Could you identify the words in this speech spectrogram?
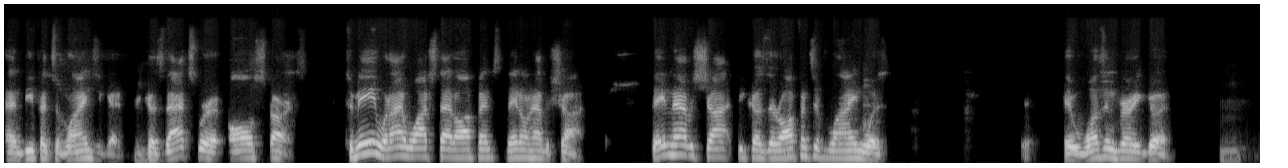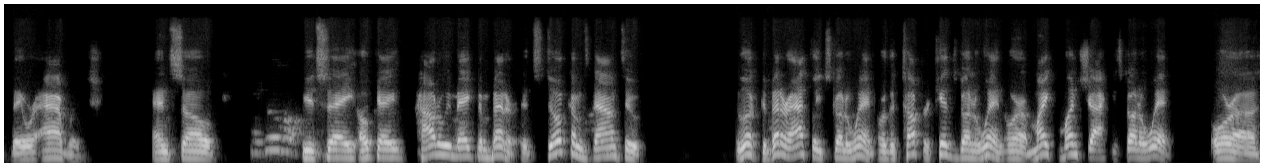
and defensive lines again because that's where it all starts. To me, when I watch that offense, they don't have a shot. They didn't have a shot because their offensive line was it wasn't very good. Mm. They were average. And so you'd say, okay, how do we make them better? It still comes down to look, the better athlete's going to win, or the tougher kid's going to win, or a Mike Munchak is going to win, or a,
